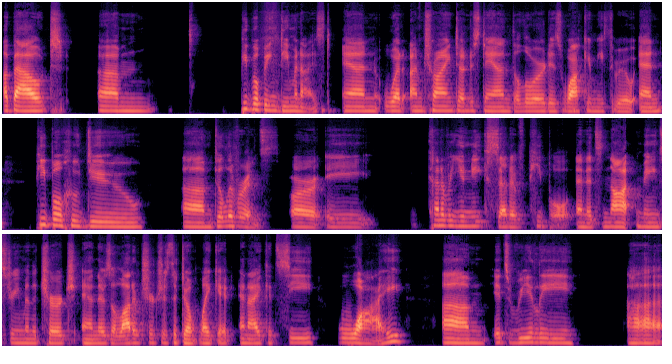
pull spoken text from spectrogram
about um, people being demonized. And what I'm trying to understand the Lord is walking me through. And people who do um, deliverance are a kind of a unique set of people. And it's not mainstream in the church. And there's a lot of churches that don't like it. And I could see why. Um, it's really uh,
